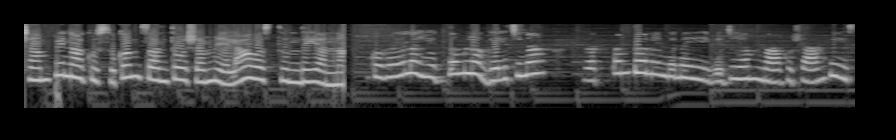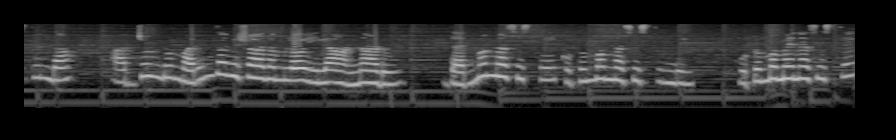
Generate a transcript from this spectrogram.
చంపి నాకు సుఖం సంతోషం ఎలా వస్తుంది అన్నా. ఒకవేళ యుద్ధంలో గెలిచినా రక్తంతో నిండిన ఈ విజయం నాకు శాంతి ఇస్తుందా? అర్జునుడు మరింత విషాదంలో ఇలా అన్నాడు. ధర్మం నశిస్తే కుటుంబం నశిస్తుంది. కుటుంబమే నశిస్తే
